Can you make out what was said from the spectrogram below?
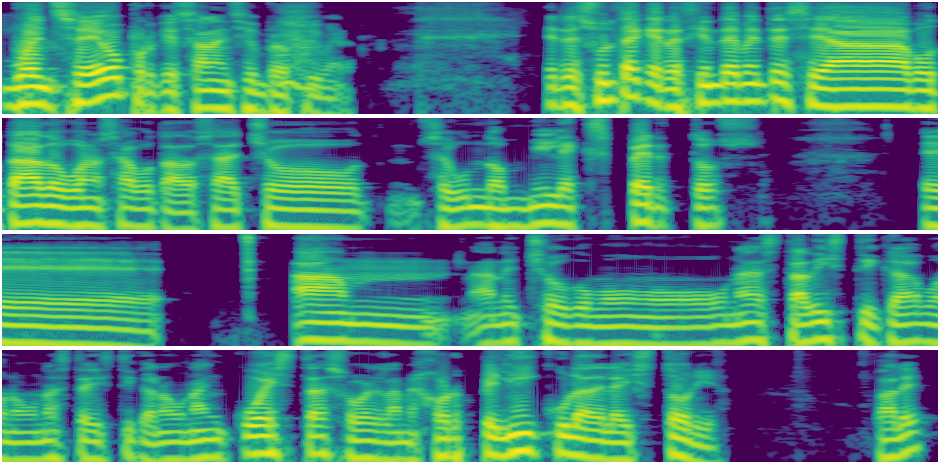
Buen SEO porque salen siempre los primeros. Resulta que recientemente se ha votado, bueno, se ha votado, se ha hecho, según 2.000 expertos, eh, han, han hecho como una estadística, bueno, una estadística, no, una encuesta sobre la mejor película de la historia, ¿vale?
